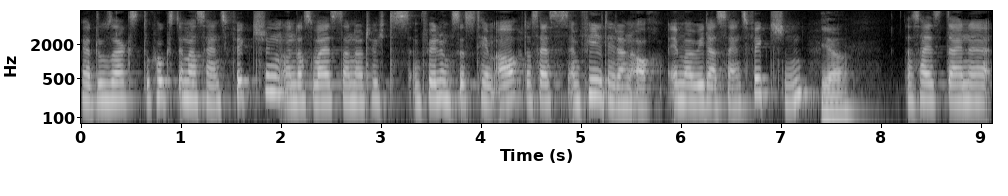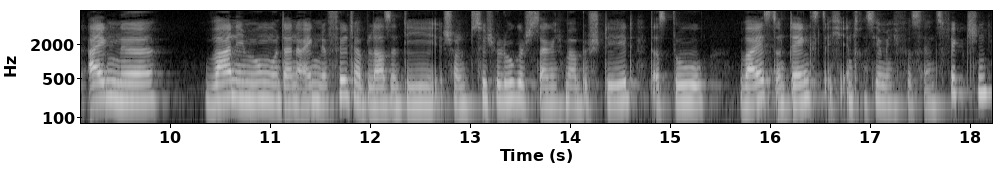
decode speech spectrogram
Ja, du sagst, du guckst immer Science Fiction und das weiß dann natürlich das Empfehlungssystem auch. Das heißt, es empfiehlt dir dann auch immer wieder Science Fiction. Ja. Das heißt, deine eigene Wahrnehmung und deine eigene Filterblase, die schon psychologisch, sage ich mal, besteht, dass du weißt und denkst, ich interessiere mich für Science Fiction,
